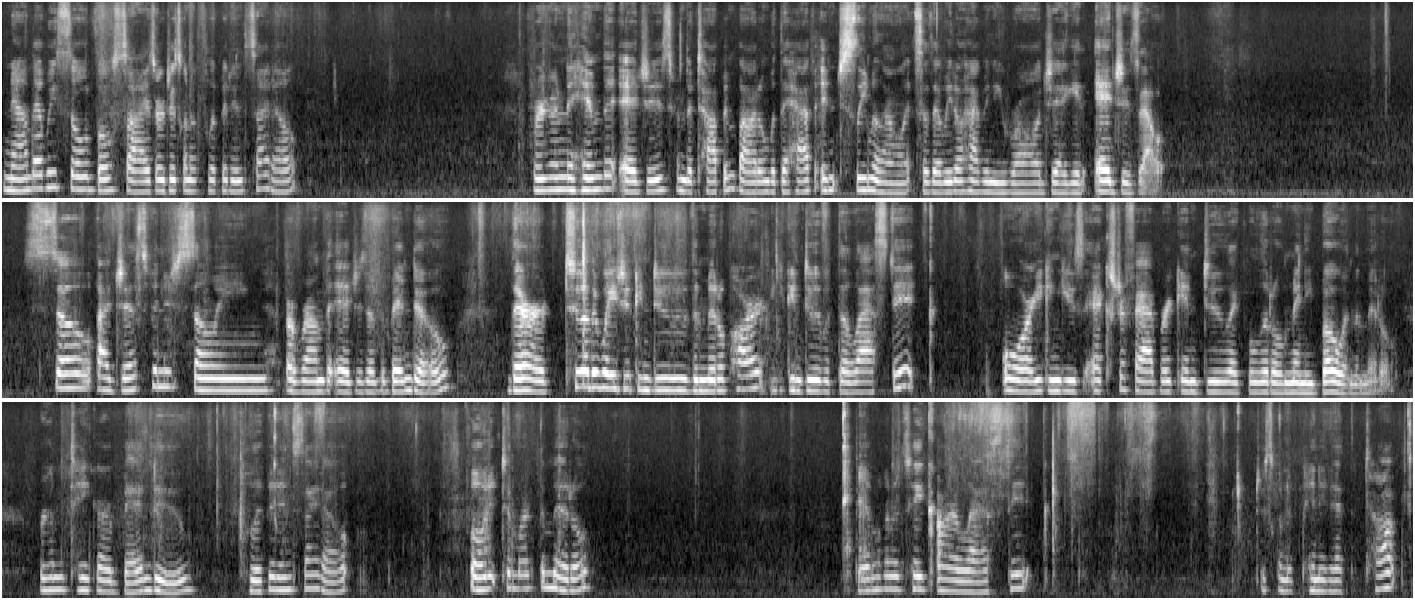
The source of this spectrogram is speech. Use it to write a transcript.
Now that we sewed both sides, we're just going to flip it inside out. We're going to hem the edges from the top and bottom with a half inch seam allowance so that we don't have any raw jagged edges out. So I just finished sewing around the edges of the bandeau. There are two other ways you can do the middle part. You can do it with the elastic or you can use extra fabric and do like a little mini bow in the middle. We're going to take our bandeau, flip it inside out, fold it to mark the middle. Then we're going to take our elastic, just going to pin it at the top.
